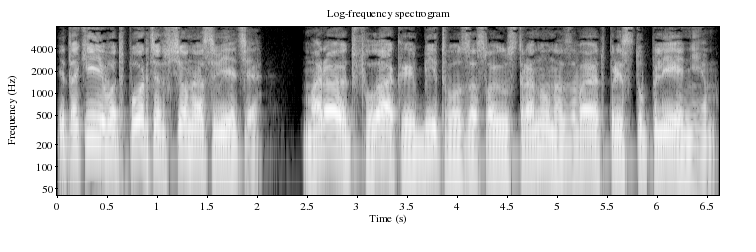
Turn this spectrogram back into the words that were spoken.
и такие вот портят все на свете. Марают флаг и битву за свою страну называют преступлением.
